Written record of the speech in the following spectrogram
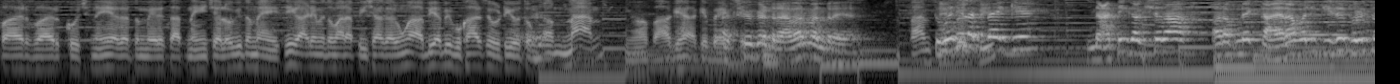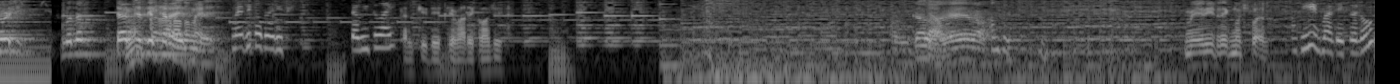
पर वर कुछ नहीं अगर तुम मेरे साथ नहीं चलोगी तो मैं इसी गाड़ी में तुम्हारा पीछा करूँगा। अभी अभी बुखार से उठी हो तुम। मैम? आप आगे आगे बैठ अक्षय का ड्राइवर बन रहे हैं। मैम तुम्हें नहीं लगता है कि नातिक अक्षरा और अपने कायरा वाली चीज़ें थोड़ी थोड़ी मतलब टच दिख रहा है इसमें? मैं भी तो करी थी। तभी तो आई। कल की डेट के बाद एक अंकल आ गए मेरी ट्रिक मुझ पर। अभी एक बार देख लो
